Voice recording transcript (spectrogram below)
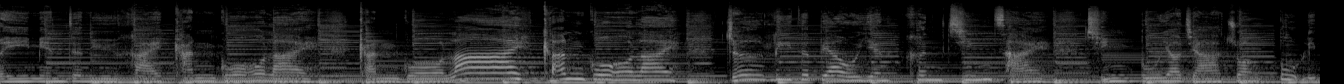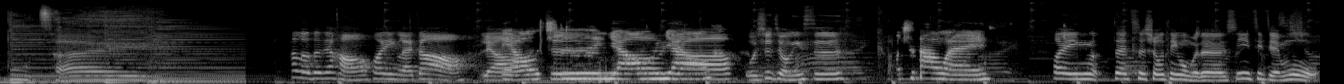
对面的女孩看过来，看过来，看过来，这里的表演很精彩，请不要假装不理不睬。Hello，大家好，欢迎来到聊之夭夭，我是囧医师，我是大伟，欢迎再次收听我们的新一期节目。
